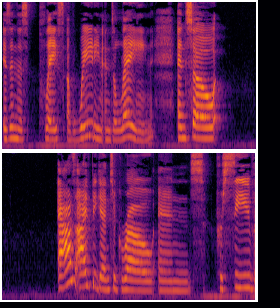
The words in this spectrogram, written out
is in this place of waiting and delaying and so as i've begun to grow and perceive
